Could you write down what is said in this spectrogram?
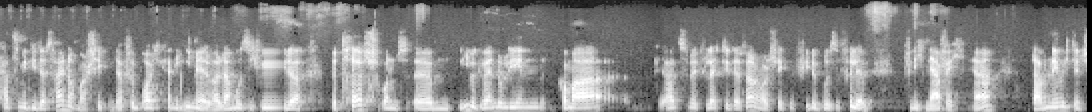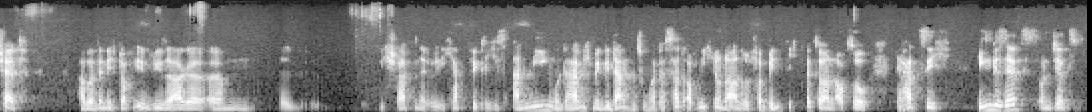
kannst du mir die Datei nochmal schicken? Dafür brauche ich keine E-Mail, weil da muss ich wieder Betreff und ähm, liebe Gwendolin, Komma, kannst du mir vielleicht die Datei nochmal schicken? Viele Grüße, Philipp. Finde ich nervig, ja. Da nehme ich den Chat. Aber wenn ich doch irgendwie sage, ähm, ich schreibe, eine, ich habe wirkliches Anliegen und da habe ich mir Gedanken zu gemacht. Das hat auch nicht nur eine andere Verbindlichkeit, sondern auch so, der hat sich hingesetzt und jetzt,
